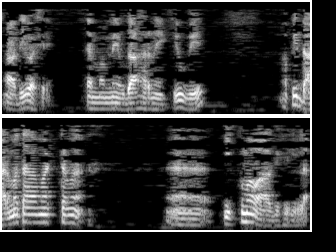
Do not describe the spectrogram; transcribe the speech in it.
ආදී වශයෙන්. දැන් මම මේ උදාහරණය කිව්වේ අපි ධර්මතාව මට්ටම ඉක්මවා ගිහිල්ලා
